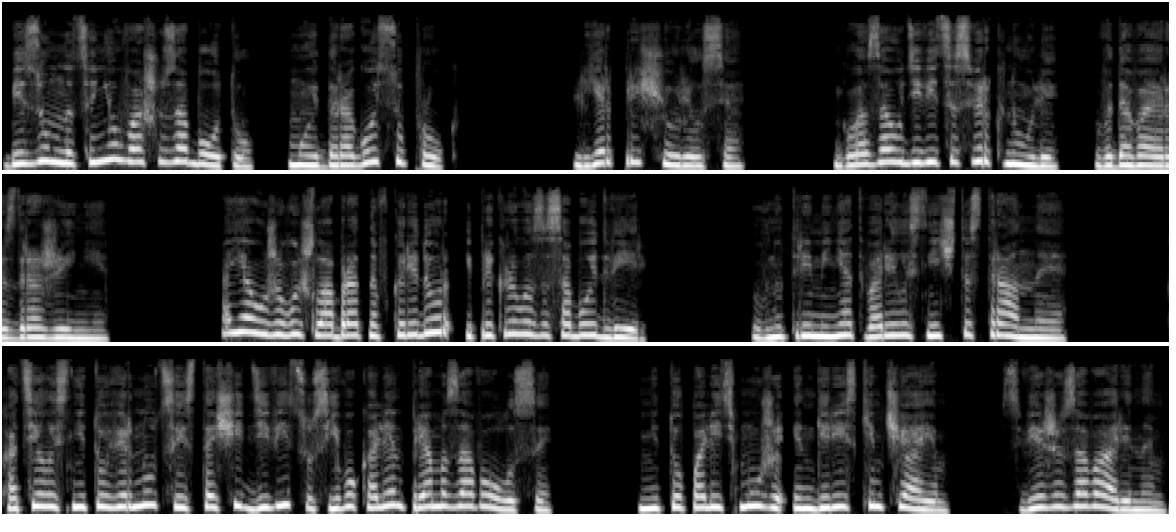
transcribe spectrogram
Безумно ценю вашу заботу, мой дорогой супруг. Льер прищурился. Глаза у девицы сверкнули, выдавая раздражение. А я уже вышла обратно в коридор и прикрыла за собой дверь. Внутри меня творилось нечто странное. Хотелось не то вернуться и стащить девицу с его колен прямо за волосы, не то полить мужа энгерийским чаем, свежезаваренным.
